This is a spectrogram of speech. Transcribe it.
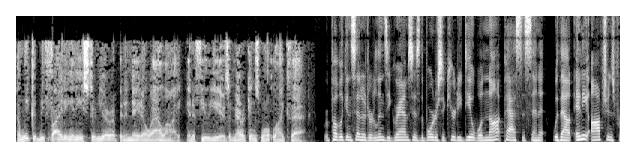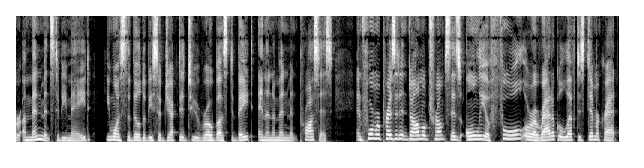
and we could be fighting in Eastern Europe in a NATO ally in a few years. Americans won't like that. Republican Senator Lindsey Graham says the border security deal will not pass the Senate without any options for amendments to be made. He wants the bill to be subjected to robust debate and an amendment process. And former President Donald Trump says only a fool or a radical leftist Democrat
